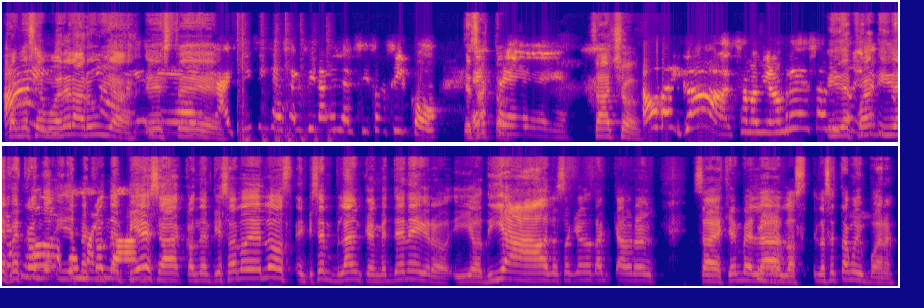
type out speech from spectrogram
Cuando se Ay, muere la rubia. Este. Ay, sí, sí, que es el final del season 5. Exacto. Este, Sacho. oh my God, se me olvidó el nombre de esa Y después, y después cuando, y después cuando empieza, cuando empieza lo de los, empieza en blanco en vez de negro. Y yo, diablo, eso quedó tan cabrón. Sabes que en verdad Sí. los, los está muy buena.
